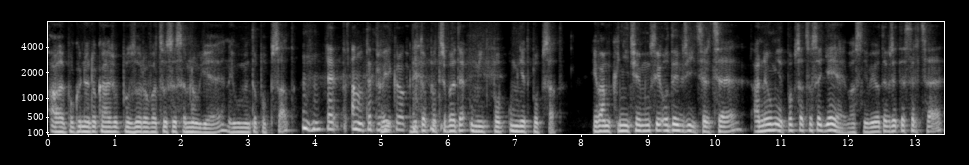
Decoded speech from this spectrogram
ale pokud nedokážu pozorovat, co se se mnou děje, neumím to popsat. Mm-hmm, to je, ano, to je první vy, krok. Vy to potřebujete umít, po, umět popsat. Je vám k ničemu si otevřít srdce a neumět popsat, co se děje. Vlastně vy otevřete srdce,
